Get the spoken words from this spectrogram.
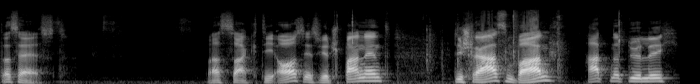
Das heißt, was sagt die aus? Es wird spannend. Die Straßenbahn hat natürlich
